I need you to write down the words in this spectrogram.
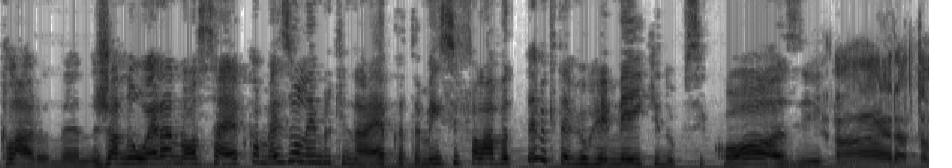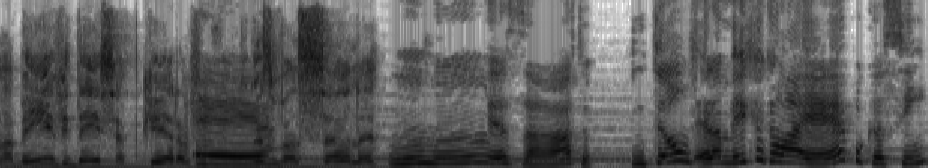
Claro, né? Já não era a nossa época, mas eu lembro que na época também se falava. Lembra que teve o remake do Psicose? Ah, era, tava bem em evidência, porque era o É. das Van né? Uhum, exato. Então, era meio que aquela época, assim.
